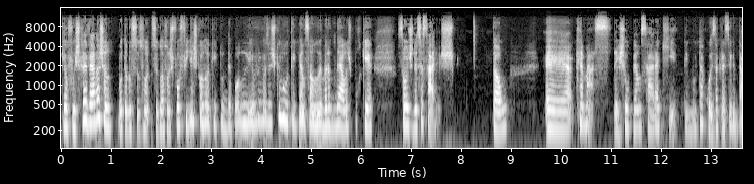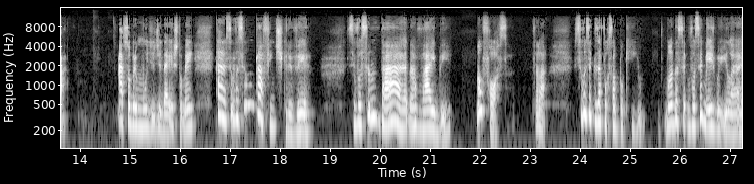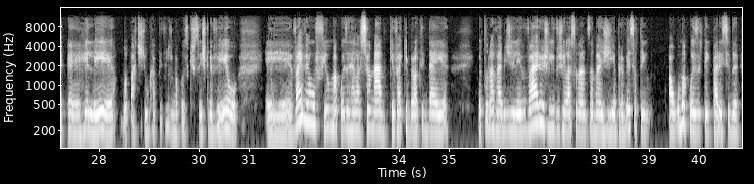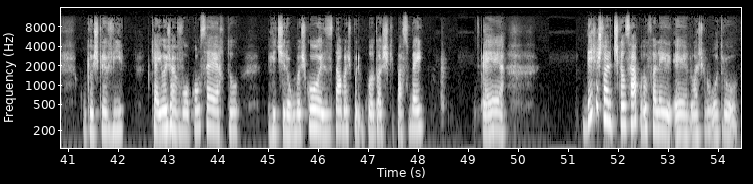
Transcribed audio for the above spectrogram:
que eu fui escrevendo, achando, botando situações fofinhas, que eu arranquei tudo depois no livro e vocês que lutem, pensando, lembrando delas, porque são desnecessárias. Então, é, que mais? Deixa eu pensar aqui. Tem muita coisa a acrescentar. Ah, sobre mood de ideias também. Cara, se você não tá afim de escrever, se você não tá na vibe, não força. Sei lá. Se você quiser forçar um pouquinho, manda você mesmo ir lá é, reler uma parte de um capítulo de uma coisa que você escreveu. É, vai ver um filme, uma coisa relacionada, porque vai que brota ideia. Eu tô na vibe de ler vários livros relacionados à magia para ver se eu tenho alguma coisa que tem parecida com o que eu escrevi. Que aí eu já vou conserto, retiro algumas coisas e tal, mas por enquanto acho que passo bem. É, deixa a história descansar, como eu falei, é, acho que no outro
